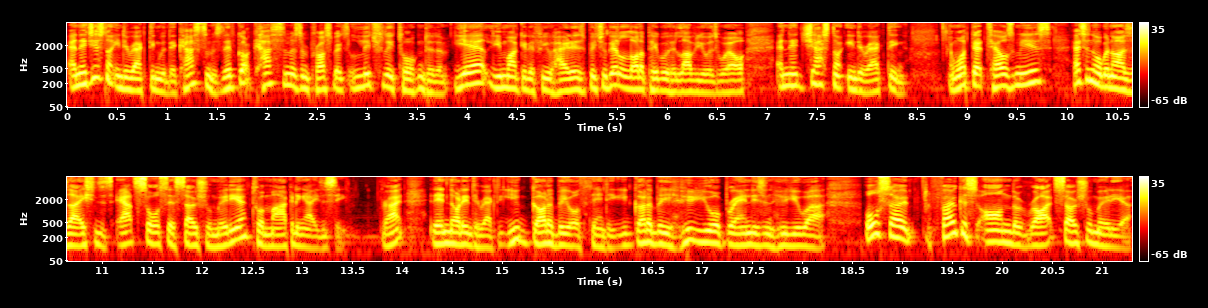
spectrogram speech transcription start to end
and they're just not interacting with their customers. They've got customers customers and prospects literally talking to them. Yeah, you might get a few haters, but you'll get a lot of people who love you as well, and they're just not interacting. And what that tells me is that's an organisation that's outsourced their social media to a marketing agency right? They're not interacting. You've got to be authentic. You've got to be who your brand is and who you are. Also, focus on the right social media.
